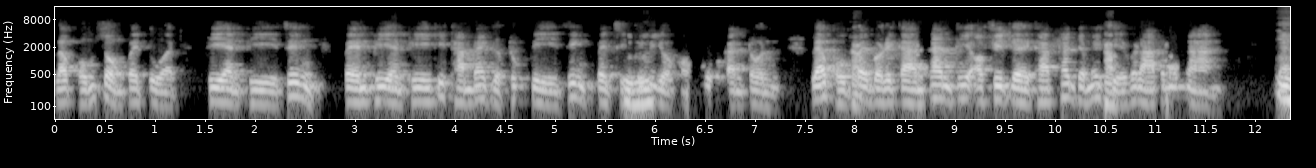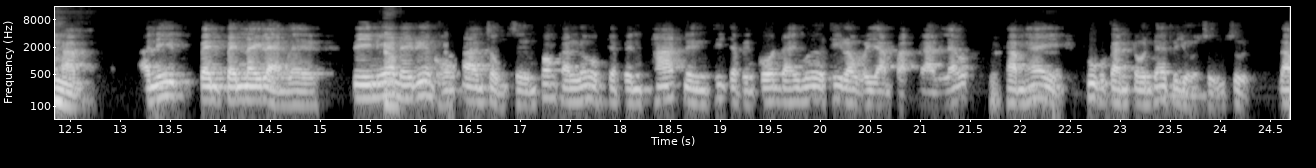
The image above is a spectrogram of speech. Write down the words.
แล้วผมส่งไปตรวจ PNP ซึ่ง เป็น PNP ที่ทำได้เกือบทุกปี ซึ่งเป็นสิทธิประโยชน์ของผู้ประกันตน แล้วผมไปบริการท่านที่ออฟฟิศเลยครับ ท่านจะไม่เสียเวลาพนักงานนะครับ อันนี้เป็นเป็นในแหล่งเลย ปีนี้ครับในเรื่องของการส่งเสริมป้องกันโรคจะเป็นพาร์ทหนึ่งที่จะเป็นโกดไดเวอร์ที่เราพยายามผลักดัน แล้วทำให้ผู้ประกันตนได้ประโยชน์สูงสุด เรา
